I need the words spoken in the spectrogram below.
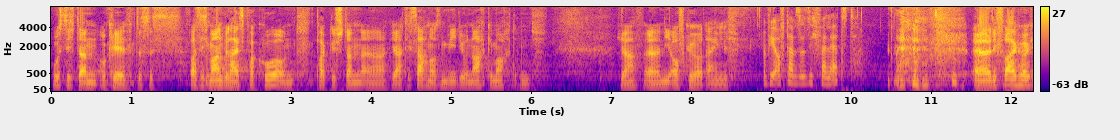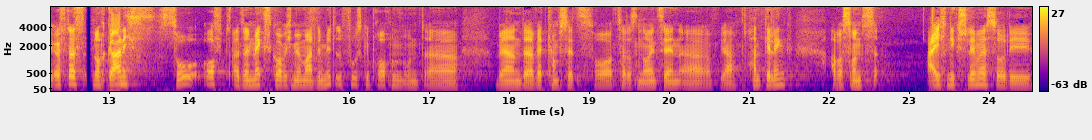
wusste ich dann, okay, das ist, was ich machen will, heißt Parcours und praktisch dann äh, ja, die Sachen aus dem Video nachgemacht und ja, äh, nie aufgehört eigentlich. Wie oft haben Sie sich verletzt? äh, die Frage höre ich öfters. Noch gar nicht so oft. Also in Mexiko habe ich mir mal den Mittelfuß gebrochen und äh, während der Wettkampfsaison 2019 äh, ja, Handgelenk. Aber sonst eigentlich nichts Schlimmes. So die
